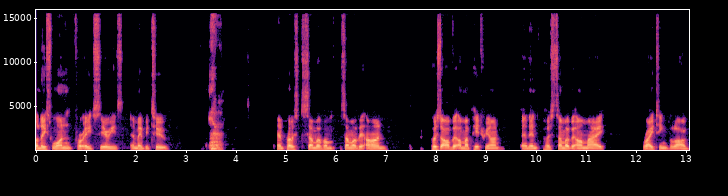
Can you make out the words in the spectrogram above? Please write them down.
at least one for each series, and maybe two, and post some of them, some of it on, post all of it on my Patreon, and then post some of it on my writing blog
